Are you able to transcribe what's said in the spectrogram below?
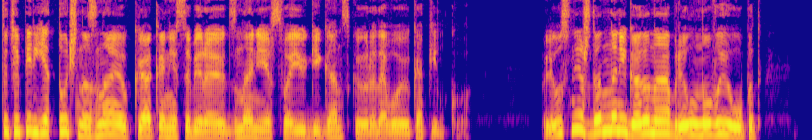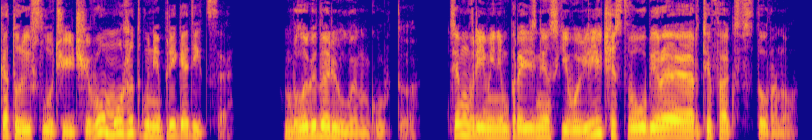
то теперь я точно знаю, как они собирают знания в свою гигантскую родовую копилку. Плюс нежданно-негаданно обрел новый опыт, который в случае чего может мне пригодиться. «Благодарю, Ленгурто», — тем временем произнес его величество, убирая артефакт в сторону.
